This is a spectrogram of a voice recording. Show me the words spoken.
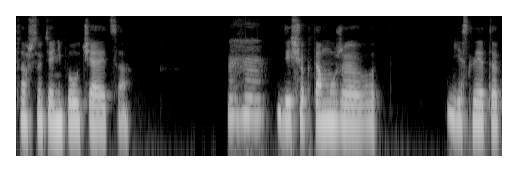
потому что у тебя не получается. Да еще к тому же, вот если это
